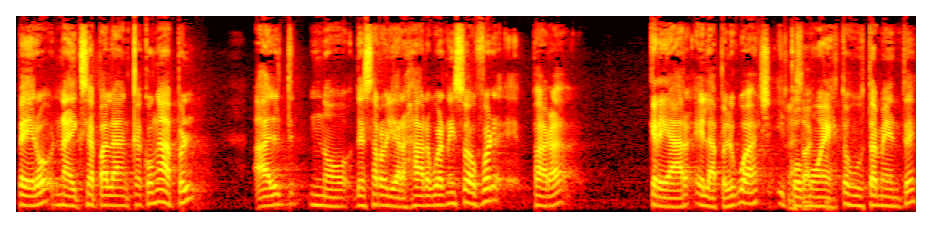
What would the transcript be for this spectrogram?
pero Nike se apalanca con Apple al no desarrollar hardware ni software eh, para crear el Apple Watch y como esto justamente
